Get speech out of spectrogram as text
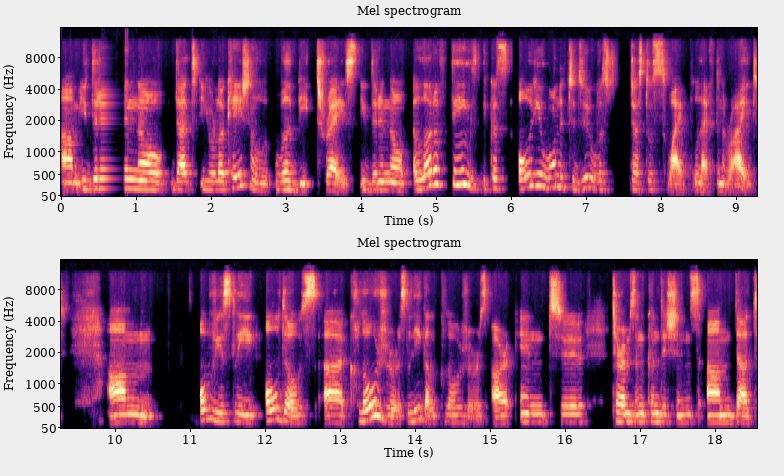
Um, you didn't know that your location will be traced. You didn't know a lot of things because all you wanted to do was just to swipe left and right. Um, obviously all those uh, closures, legal closures, are into terms and conditions um, that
